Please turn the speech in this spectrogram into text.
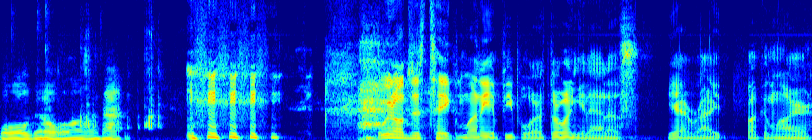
we'll go along with that. we don't just take money if people are throwing it at us. Yeah, right. Fucking liar.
